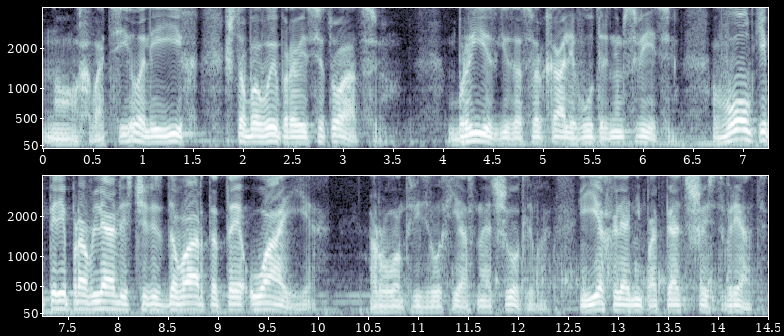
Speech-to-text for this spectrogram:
Но хватило ли их, чтобы выправить ситуацию? Брызги засверкали в утреннем свете. Волки переправлялись через Деварта Т. Уайе. Роланд видел их ясно и отчетливо. Ехали они по 5-6 в ряд.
